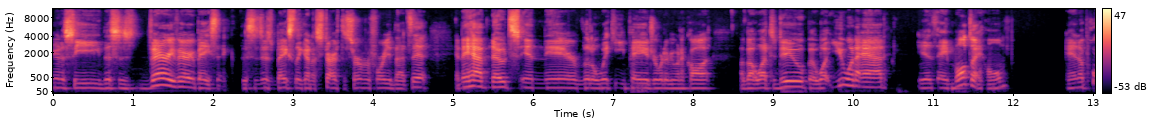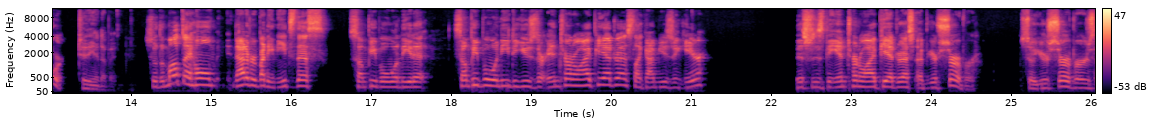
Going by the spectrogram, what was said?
you're going to see this is very, very basic. This is just basically going to start the server for you. That's it. And they have notes in their little wiki page or whatever you want to call it about what to do. But what you want to add is a multi-home and a port to the end of it. So the multi-home, not everybody needs this. Some people will need it. Some people will need to use their internal IP address, like I'm using here. This is the internal IP address of your server. So your server's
